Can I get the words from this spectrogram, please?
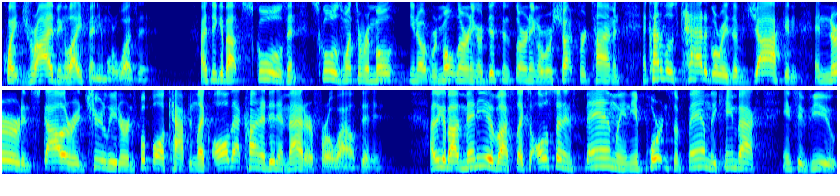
quite driving life anymore, was it? I think about schools and schools went to remote, you know, remote learning or distance learning or were shut for time and, and kind of those categories of jock and, and nerd and scholar and cheerleader and football captain, like all that kind of didn't matter for a while, did it? I think about many of us, like all of a sudden family and the importance of family came back into view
